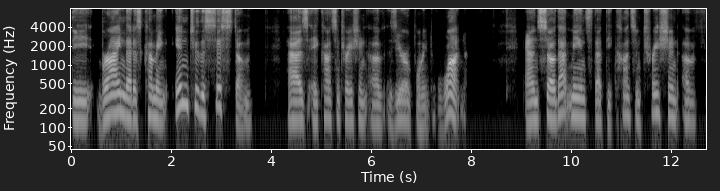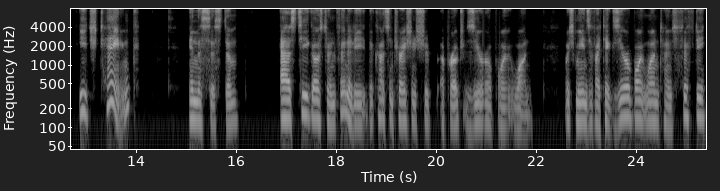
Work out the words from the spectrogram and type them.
the brine that is coming into the system has a concentration of 0.1. And so that means that the concentration of each tank in the system, as t goes to infinity, the concentration should approach 0.1, which means if I take 0.1 times 50,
